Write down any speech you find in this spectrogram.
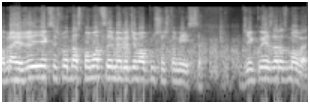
Dobra, jeżeli nie chcesz od nas pomocy, my będziemy opuszczać to miejsce. Dziękuję za rozmowę.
